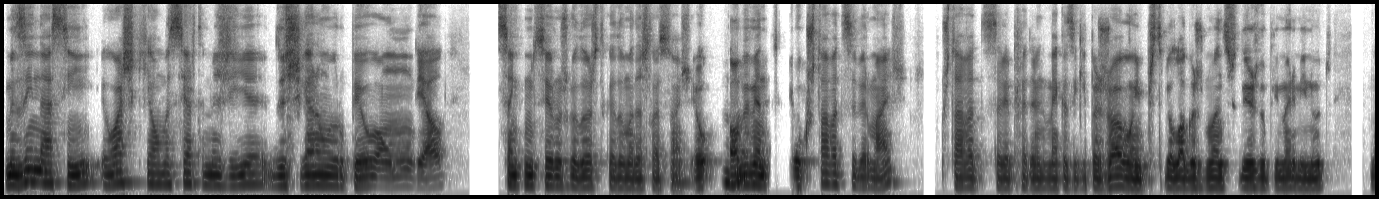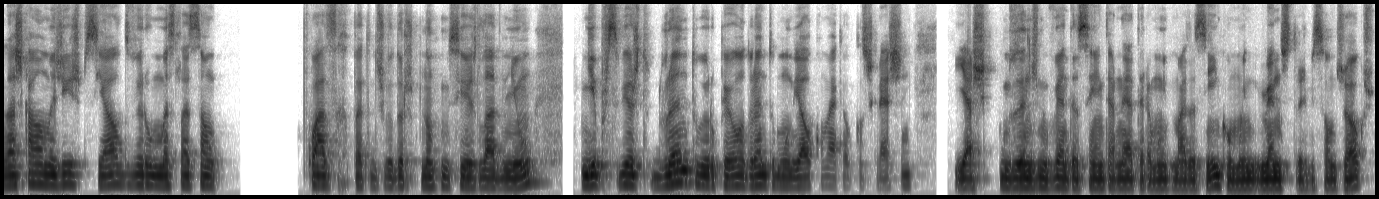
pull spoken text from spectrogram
mas ainda assim eu acho que há uma certa magia de chegar a um europeu ou a um mundial sem conhecer os jogadores de cada uma das seleções. Eu, uhum. obviamente, eu gostava de saber mais, gostava de saber perfeitamente como é que as equipas jogam e perceber logo as nuances desde o primeiro minuto, mas acho que há uma magia especial de ver uma seleção quase repleta de jogadores que não conhecias de lado nenhum e a perceber-te durante o Europeu ou durante o Mundial como é que eles crescem. E acho que nos anos 90, sem internet, era muito mais assim, com muito menos transmissão de jogos.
